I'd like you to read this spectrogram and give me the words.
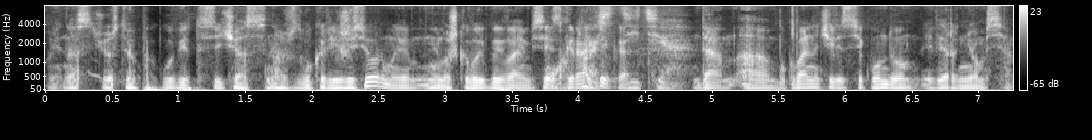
Ой, нас чувствую погубит сейчас наш звукорежиссер. Мы немножко выбиваемся Ох, из графика. Простите. Да, а буквально через секунду вернемся.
